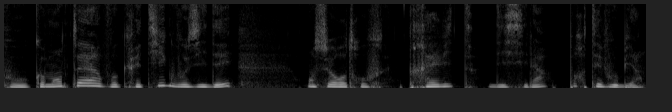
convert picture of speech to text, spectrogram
vos commentaires, vos critiques, vos idées. On se retrouve très vite. D'ici là, portez-vous bien.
